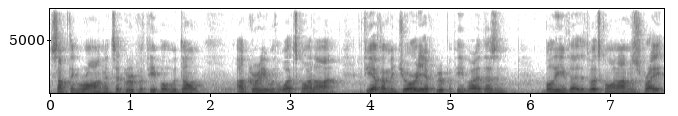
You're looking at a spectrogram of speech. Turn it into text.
something wrong. It's a group of people who don't agree with what's going on. If you have a majority of group of people that doesn't believe that what's going on is right,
